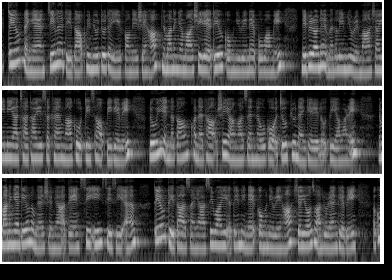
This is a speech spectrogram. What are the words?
။တရုတ်နိုင်ငံကျေးလက်ဒေသဖွံ့ဖြိုးတိုးတက်ရေးဖောင်ဒေးရှင်းဟာမြန်မာနိုင်ငံမှာရှိတဲ့တရုတ်ကုမ္ပဏီတွေနဲ့ပူးပေါင်းပြီးနေပြည်တော်နဲ့မန္တလေးမြို့တွေမှာယာယီနေရာချထားရေးစခန်း၅ခုတည်ဆောက်ပေးခဲ့ပြီးလူဦးရေ28,852ဦးကိုအကျိုးပြုနိုင်ခဲ့တယ်လို့သိရပါတယ်။မြန်မာနိုင်ငံတရုတ်လုပ်ငန်းရှင်များအသင်း CECCM တရုတ်ဒေသဆိုင်ရာစီးပွားရေးအသင်းတွေနဲ့ကုမ္ပဏီတွေဟာရရောစွာလှူဒန်းခဲ့ပြီးအခု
